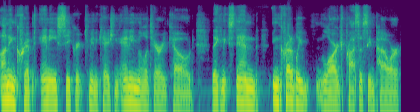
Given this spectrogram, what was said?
unencrypt any secret communication, any military code. They can extend incredibly large processing power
